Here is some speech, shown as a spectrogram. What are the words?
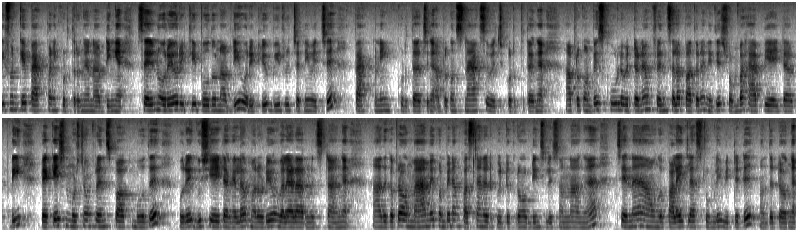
டிஃபனுக்கே பேக் பண்ணி கொடுத்துருங்கன்னு அப்படிங்க. சரின்னு ஒரே ஒரு இட்லி போதும்னு அப்படியே ஒரு இட்லியும் பீட்ரூட் சட்னி வச்சு பேக் பண்ணி கொடுத்தாச்சுங்க. அப்புறம் கொஞ்சம் ஸ்நாக்ஸு வச்சு கொடுத்துட்டேங்க. அப்புறம் கொண்டு போய் ஸ்கூலில் விட்டோன்னே அவங்க ஃப்ரெண்ட்ஸ் எல்லாம் பார்த்தோன்னே நிதிஷ் ரொம்ப ஹாப்பி ஆகிட்டா அப்படி வெக்கேஷன் முடிச்சவங்க ஃப்ரெண்ட்ஸ் பார்க்கும்போது ஒரே குஷி ஆகிட்டாங்க எல்லாம் மறுபடியும் விளையாட ஆரம்பிச்சிட்டாங்க. அதுக்கப்புறம் அவங்க மேமே கொண்டு போய் நாங்கள் ஃபஸ்ட் ஸ்டாண்டர்டுக்கு விட்டுக்கிறோம் அப்படின்னு சொல்லி சொன்னாங்க. சென்னை அவங்க பழைய கிளாஸ் ரூம்லேயே விட்டுட்டு வந்துட்டோங்க.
